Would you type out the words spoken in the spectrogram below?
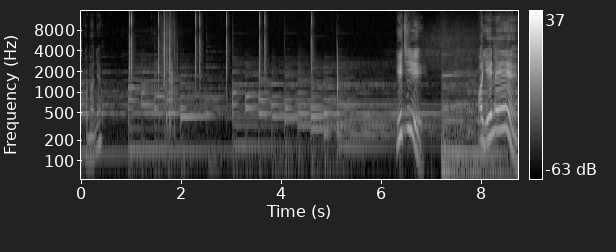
잠깐만요. 얘지. 아, 얘네.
